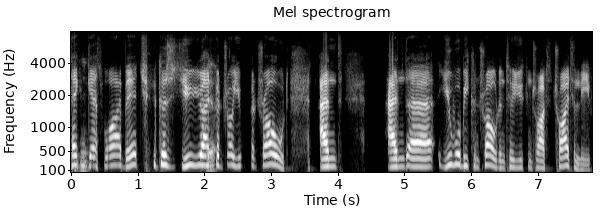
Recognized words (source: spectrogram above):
Take mm-hmm. guess why, bitch? because you you had yeah. control, you controlled, and and uh, you will be controlled until you can try to try to leave.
